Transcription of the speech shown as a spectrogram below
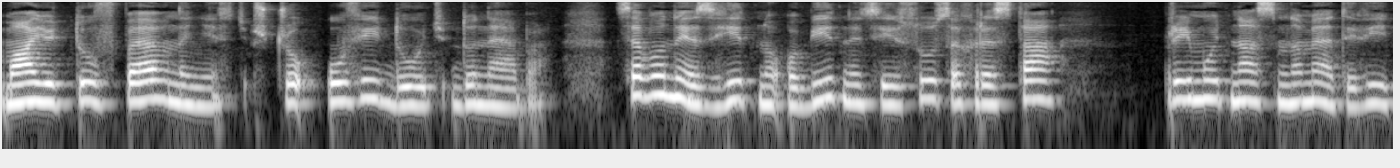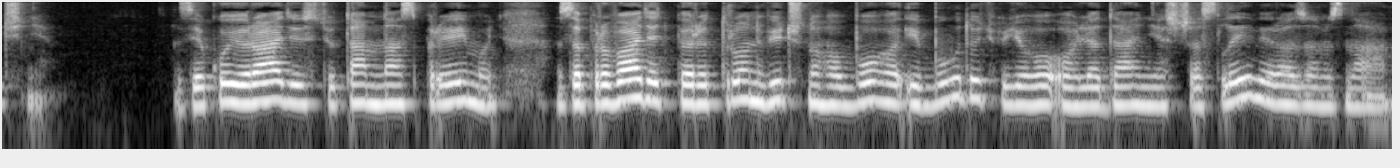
мають ту впевненість, що увійдуть до неба. Це вони, згідно обітниці Ісуса Христа, приймуть нас в намети вічні. з якою радістю там нас приймуть, запровадять перед трон вічного Бога і будуть в Його огляданні щасливі разом з нами.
